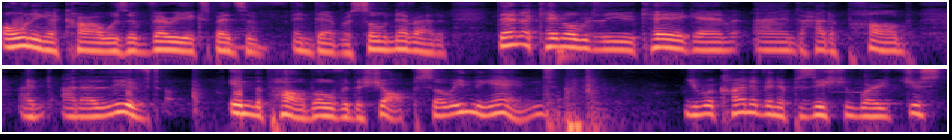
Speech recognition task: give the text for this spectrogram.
owning a car was a very expensive endeavor, so never had it. Then I came over to the UK again and had a pub, and and I lived in the pub over the shop. So in the end, you were kind of in a position where you just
